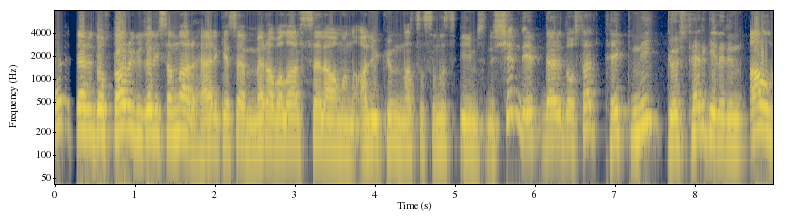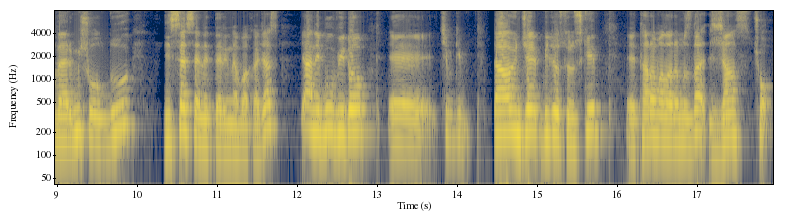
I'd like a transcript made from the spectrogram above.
Evet değerli dostlar, güzel insanlar, herkese merhabalar, selamun aleyküm, nasılsınız, iyi misiniz? Şimdi değerli dostlar, teknik göstergelerin al vermiş olduğu hisse senetlerine bakacağız. Yani bu video, e, çünkü daha önce biliyorsunuz ki e, taramalarımızda Jans çok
